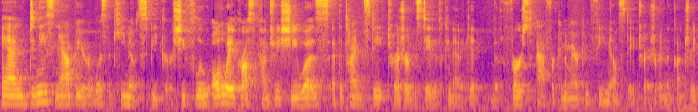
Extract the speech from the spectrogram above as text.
And Denise Nappier was the keynote speaker. She flew all the way across the country. She was, at the time, the state treasurer of the state of Connecticut, the first African American female state treasurer in the country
